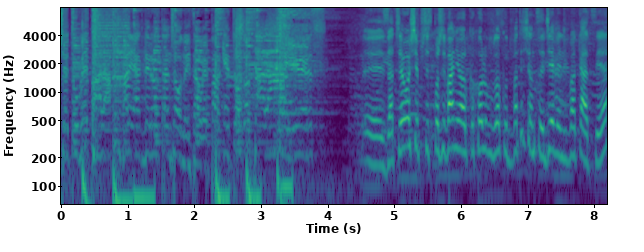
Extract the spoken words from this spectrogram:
się tu wypala jak cały cala. Jest. Y, Zaczęło się przy spożywaniu alkoholu w roku 2009 w wakacje,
